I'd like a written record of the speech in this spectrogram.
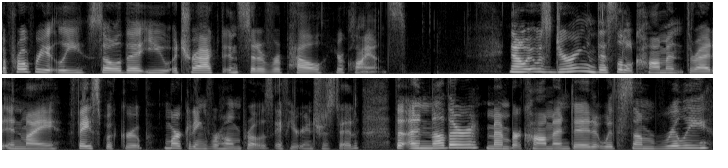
appropriately so that you attract instead of repel your clients. Now, it was during this little comment thread in my Facebook group, Marketing for Home Pros, if you're interested, that another member commented with some really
